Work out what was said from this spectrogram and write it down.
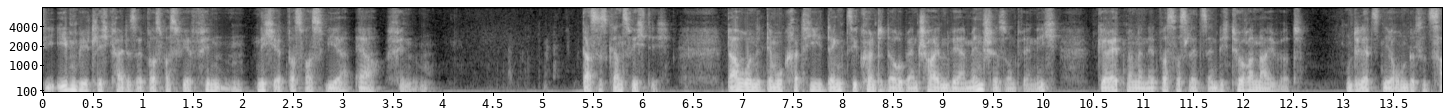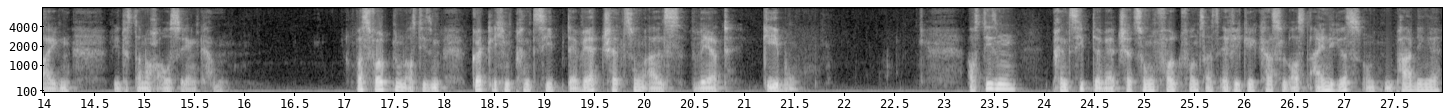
Die Ebenbildlichkeit ist etwas, was wir finden, nicht etwas, was wir erfinden. Das ist ganz wichtig. Da, wo eine Demokratie denkt, sie könnte darüber entscheiden, wer Mensch ist und wer nicht, gerät man in etwas, was letztendlich Tyrannei wird. Und die letzten Jahrhunderte zeigen, wie das dann noch aussehen kann. Was folgt nun aus diesem göttlichen Prinzip der Wertschätzung als Wertgebung? Aus diesem Prinzip der Wertschätzung folgt für uns als FEG Kassel Ost einiges und ein paar Dinge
